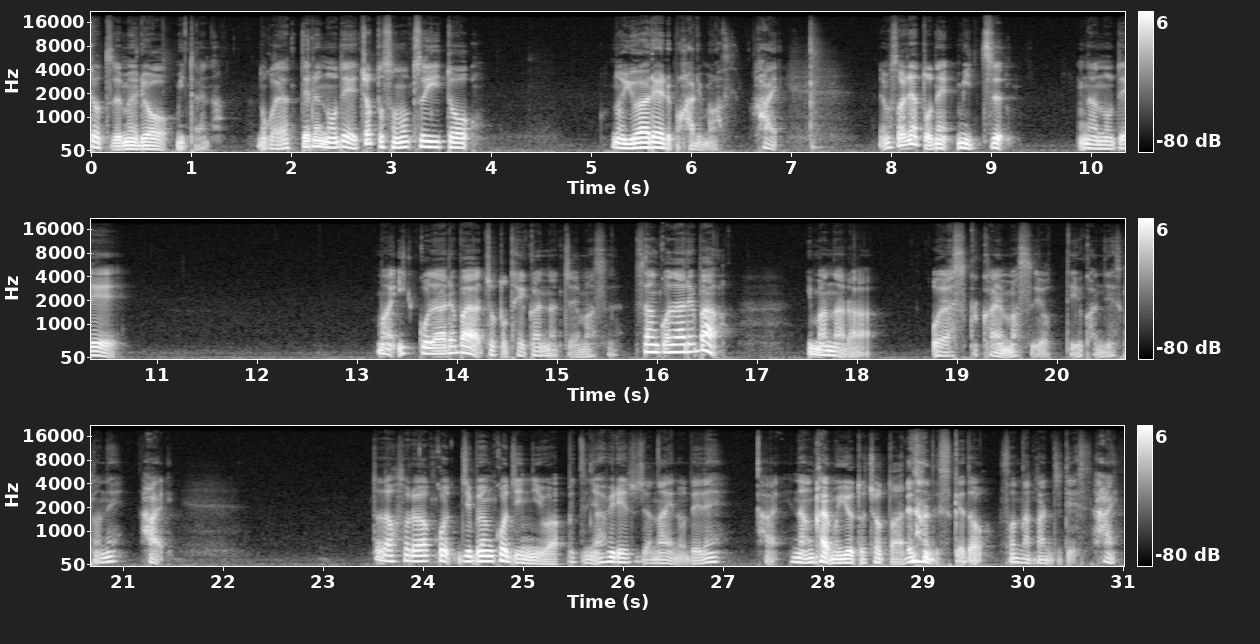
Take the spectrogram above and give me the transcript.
一つ無料みたいなのがやってるので、ちょっとそのツイートの URL も貼ります。はい。でもそれだとね、3つなので、まあ1個であればちょっと定価になっちゃいます。3個であれば今ならお安く買えますよっていう感じですかね。はい。ただそれはこ自分個人には別にアフィリエイトじゃないのでね。はい。何回も言うとちょっとあれなんですけど、そんな感じです。はい。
